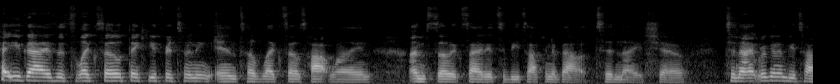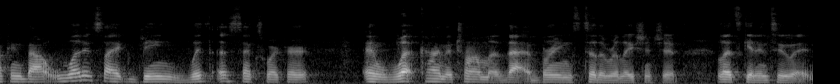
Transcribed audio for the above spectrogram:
Hey, you guys, it's Lexo. Thank you for tuning in to Lexo's Hotline. I'm so excited to be talking about tonight's show. Tonight, we're going to be talking about what it's like being with a sex worker and what kind of trauma that brings to the relationship. Let's get into it.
